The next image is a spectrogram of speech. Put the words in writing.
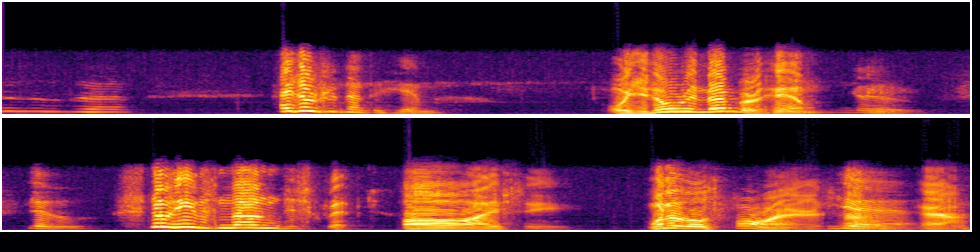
Uh, I don't remember him. Oh, you don't remember him? No, no. No, he was nondescript. Oh, I see. One of those foreigners, huh? Yeah.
